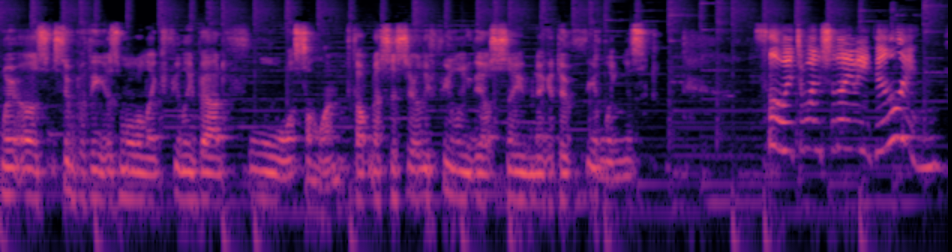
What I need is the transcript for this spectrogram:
Whereas sympathy is more like feeling bad for someone, without necessarily feeling their same negative feelings. So which one should I be doing?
